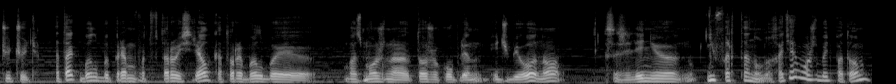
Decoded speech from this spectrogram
Чуть-чуть. А так был бы прям вот второй сериал, который был бы, возможно, тоже куплен HBO, но, к сожалению, ну, не фартануло. Хотя, может быть, потом,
